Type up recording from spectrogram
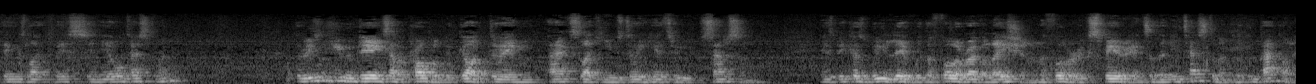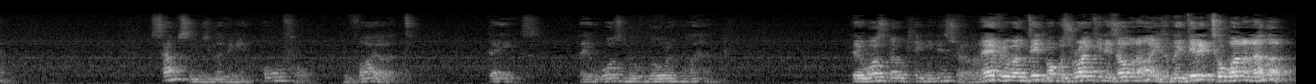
things like this in the Old Testament. The reason human beings have a problem with God doing acts like he was doing here through Samson is because we live with the fuller revelation and the fuller experience of the New Testament, looking back on it. Samson was living in awful, violent days. There was no law in the land. There was no king in Israel. And everyone did what was right in his own eyes, and they did it to one another.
